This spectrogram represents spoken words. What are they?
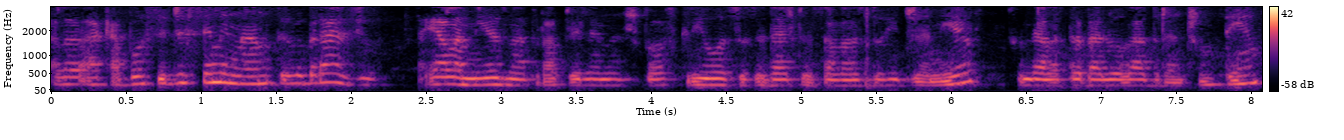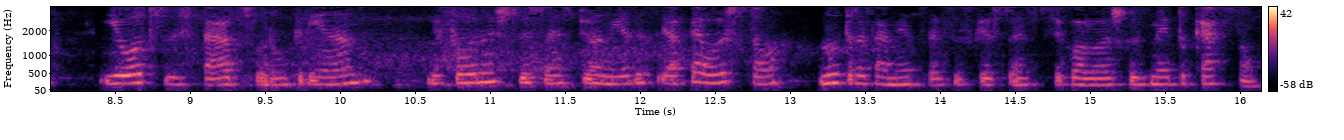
ela acabou se disseminando pelo Brasil. Ela mesma, a própria Helena Spoff, criou a Sociedade Pestalozzi do Rio de Janeiro, quando ela trabalhou lá durante um tempo, e outros estados foram criando e foram instituições pioneiras e até hoje são no tratamento dessas questões psicológicas na educação.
